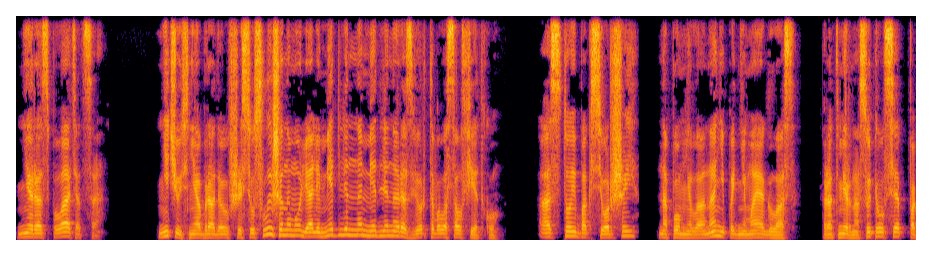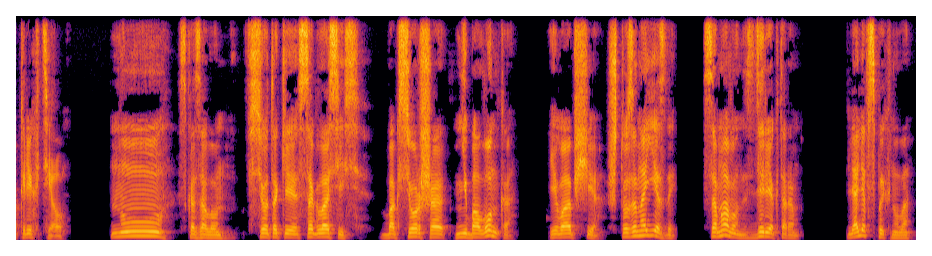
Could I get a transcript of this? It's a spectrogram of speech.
Не расплатятся». Ничуть не обрадовавшись услышанному, Ляля медленно-медленно развертывала салфетку. «А с той боксершей?» – напомнила она, не поднимая глаз. Ратмир насупился, покряхтел. «Ну, – сказал он, – все-таки согласись, боксерша не баллонка. И вообще, что за наезды? Сама вон с директором». Ляля вспыхнула.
